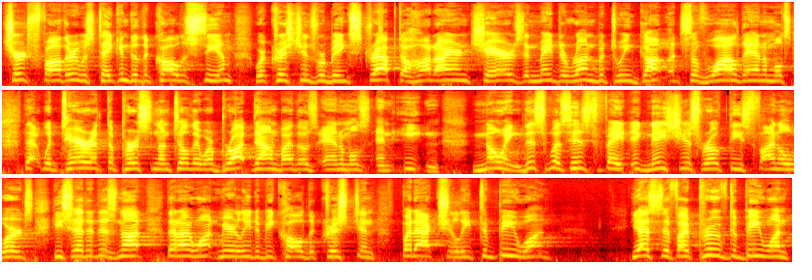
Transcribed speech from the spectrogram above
church father who was taken to the Colosseum where Christians were being strapped to hot iron chairs and made to run between gauntlets of wild animals that would tear at the person until they were brought down by those animals and eaten? Knowing this was his fate, Ignatius wrote these final words. He said, It is not that I want merely to be called a Christian, but actually to be one. Yes, if I prove to be one,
